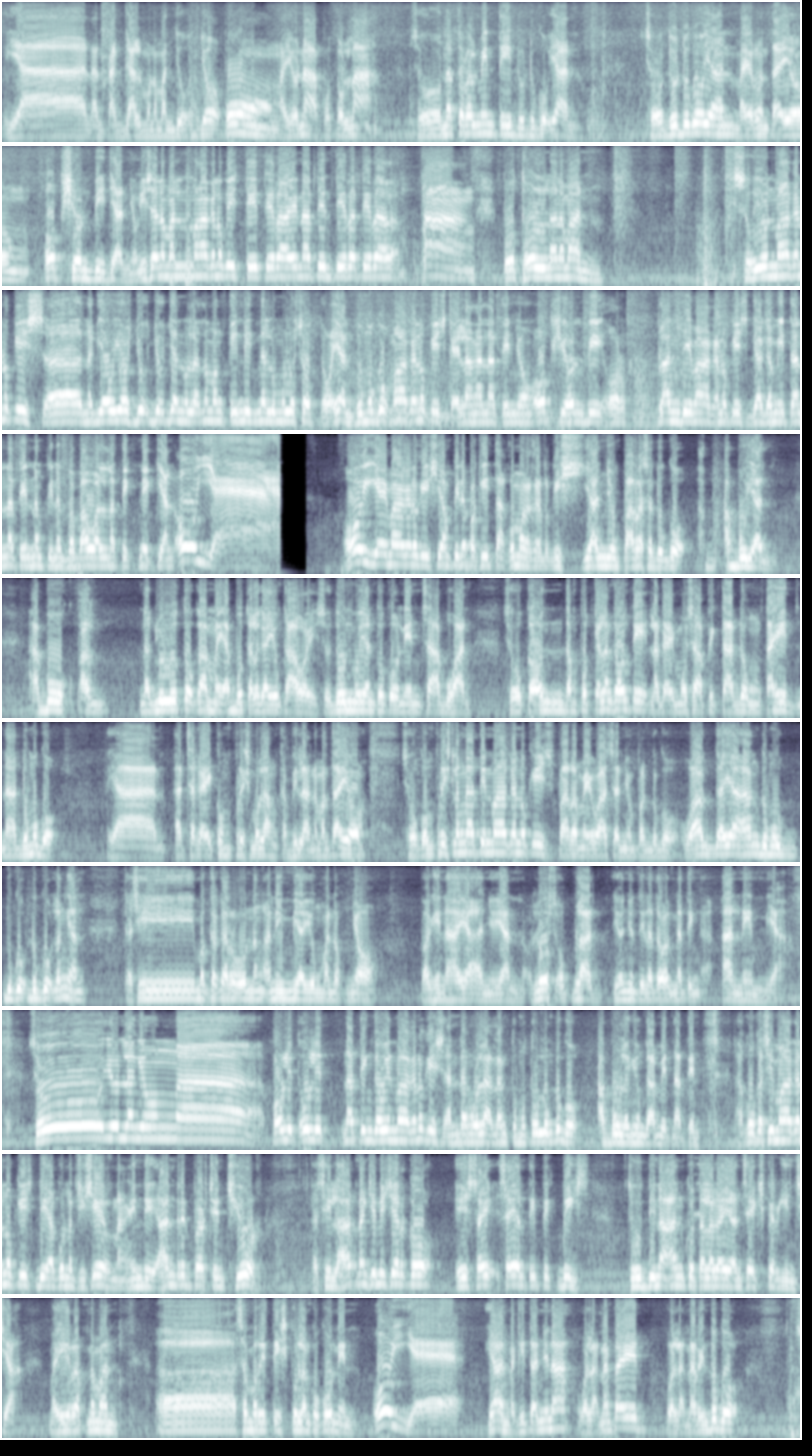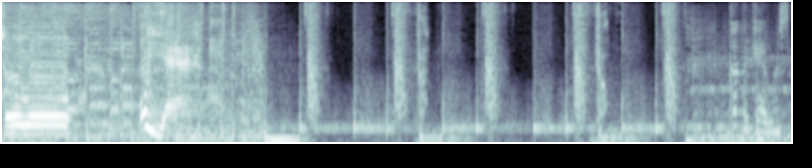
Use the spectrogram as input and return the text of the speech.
Yan, ang tagal mo naman, Jo. Jo, pong, ayun na, putol na. So, naturalmente, dudugo yan. So, dudugo yan, mayroon tayong option B dyan. Yung isa naman, mga kanukis, titirahin natin, tira-tira, pang, putol na naman. So yun mga kanukis, uh, nagyaw-yaw jo dyan, wala namang tinig na lumulusot. O ayan, dumugo mga kanukis, kailangan natin yung option B or plan B mga kanukis, gagamitan natin ng pinagbabawal na technique yan. Oh yeah! Oh yeah mga kanukis, yan pinapakita ko mga kanukis, yan yung para sa dugo. Ab- abo yan. Abo, pag nagluluto ka, may abo talaga yung kahoy. So doon mo yan kukunin sa abuhan. So, kaon, dampot ka lang kaunti, lagay mo sa apektadong tahid na dumugo. Ayan. At saka i-compress mo lang. Kabila naman tayo. So, compress lang natin mga kanukis para maiwasan yung pagdugo. Huwag gayaang dumug- dugo-dugo lang yan kasi magkakaroon ng anemia yung manok nyo pag hinahayaan nyo yan. Loss of blood. Yun yung tinatawag nating anemia. So, yun lang yung ah, paulit-ulit nating gawin mga kanukis. Andang wala lang tumutulong dugo, abo lang yung gamit natin. Ako kasi mga kanukis, di ako nagsishare ng hindi 100% sure. Kasi lahat ng sinishare ko is sci- scientific base. So, dinaan ko talaga yan sa eksperyensya. Mahirap naman ah, sa marites ko lang kukunin. Oh yeah! Yan, nakita nyo na, wala nang tahid, wala na rin dugo. So, oh yeah! Cut the cameras.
